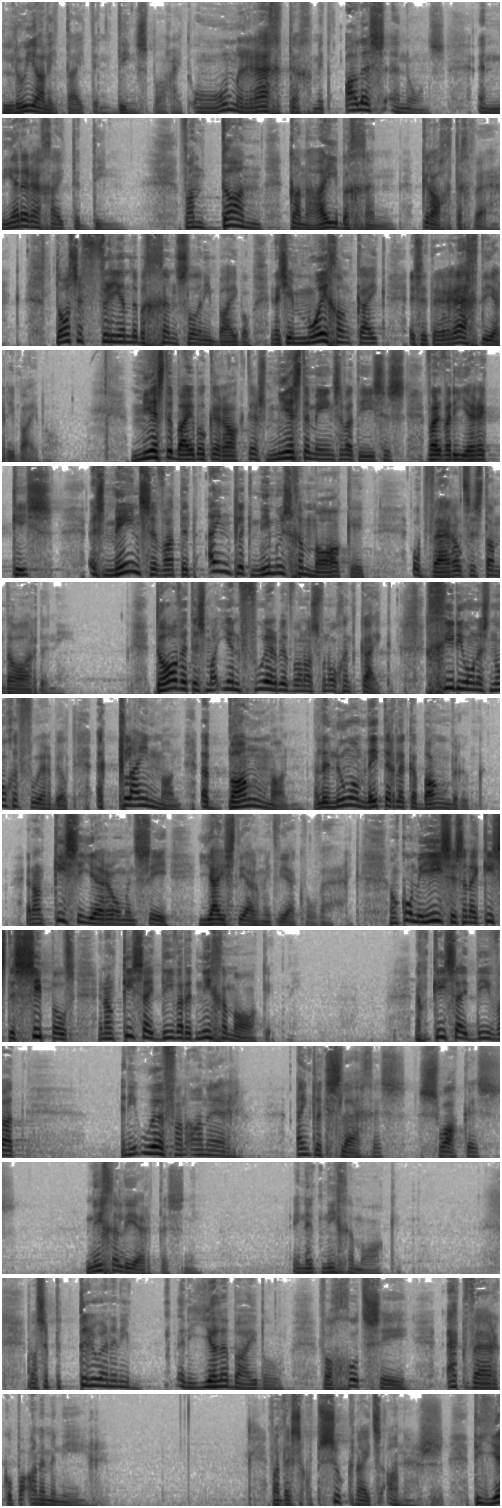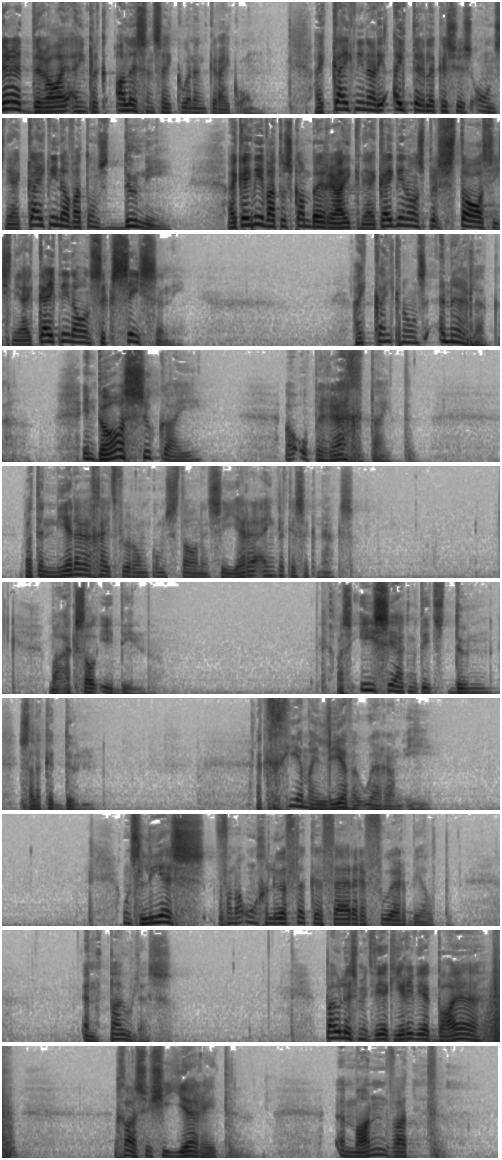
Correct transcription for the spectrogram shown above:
lojaliteit en diensbaarheid om hom regtig met alles in ons in nederigheid te dien. Want dan kan hy begin kragtig werk. Daar's 'n vreemde beginsel in die Bybel. En as jy mooi gaan kyk, is dit reg deur die Bybel. Meeste Bybelkarakters, meeste mense wat Jesus wat wat die Here kies, is mense wat dit eintlik nie moes gemaak het op wêreldse standaarde nie. Dawid is maar een voorbeeld waarna ons vanoggend kyk. Gideon is nog 'n voorbeeld, 'n klein man, 'n bang man. Hulle noem hom letterlik 'n bangbroek. En dan kies die Here om en sê, "Jy's die ou met wie ek wil werk." Dan kom Jesus en hy kies disippels en dan kies hy die wat dit nie gemaak het nie. Dan kies hy die wat in die oë van ander eintlik sleg is, swak is, nie geleerd is nie en dit nie gemaak het. Daar's 'n patroon in die in die hele Bybel waar God sê ek werk op 'n ander manier. Want ek is op soek na iets anders. Die Here draai eintlik alles in sy koninkryk om. Hy kyk nie na die uiterlike soos ons nie. Hy kyk nie na wat ons doen nie. Hy kyk nie wat ons kan bereik nie. Hy kyk nie na ons prestasies nie. Hy kyk nie na ons suksesse nie. Hy kyk na ons innerlike. En daar soek hy 'n opregtheid wat in nederigheid voor hom kom staan en sê Here eintlik is ek niks. Maar ek sal U dien. As U sê ek moet iets doen, sal ek dit doen. Ek gee my lewe oor aan U. Ons lees van 'n ongelooflike verdere voorbeeld in Paulus. Paulus met wie ek hierdie week baie geassosieer het. 'n Man wat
